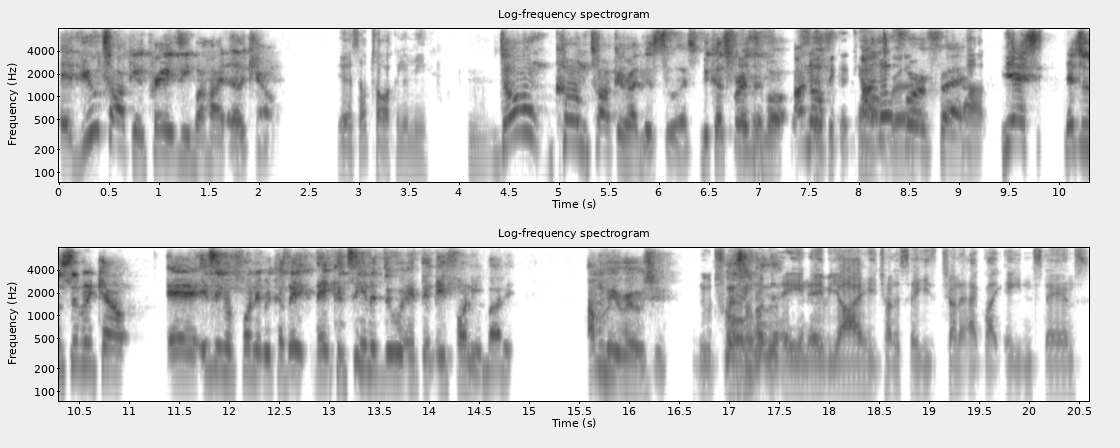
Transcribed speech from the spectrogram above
if you talking crazy behind an account, yeah, stop talking to me. Don't come talking about this to us. Because first of all, I know specific I know bro. for a fact. Stop. Yes, there's a specific account, and it's even funny because they they continue to do it and think they funny about it. I'm gonna be real with you. Dude Listen, trolling with brother. the A and AVI. He trying to say he's trying to act like Ayton stands.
